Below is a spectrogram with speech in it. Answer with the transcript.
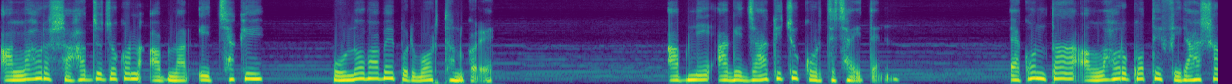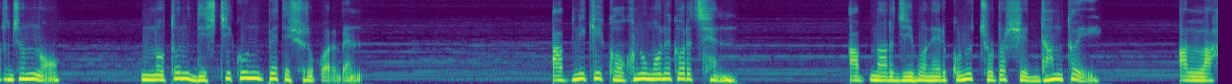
আল্লাহর সাহায্য যখন আপনার ইচ্ছাকে পূর্ণভাবে পরিবর্তন করে, আপনি আগে যা কিছু করতে চাইতেন, এখন তা আল্লাহর পথে ফিরে আসার জন্য নতুন দৃষ্টিকোণ পেতে শুরু করবেন। আপনি কি কখনো মনে করেছেন, আপনার জীবনের কোনো ছোট সিদ্ধান্তই আল্লাহ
